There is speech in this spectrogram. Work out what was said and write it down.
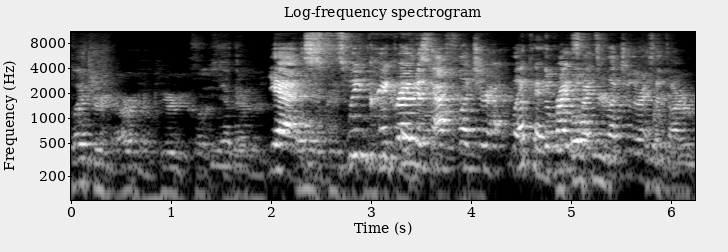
Fletcher and Arden are very close together. Yes, Almost Sweeten Creek Okay. Road is half Fletcher, like Okay. the right Both side's Fletcher, the right toward side's Arden.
